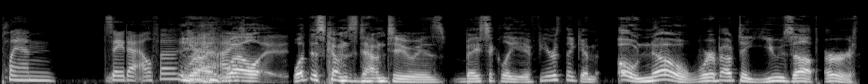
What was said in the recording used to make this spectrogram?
plan Zeta Alpha. Right. I- well, what this comes down to is basically if you're thinking, oh no, we're about to use up Earth,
